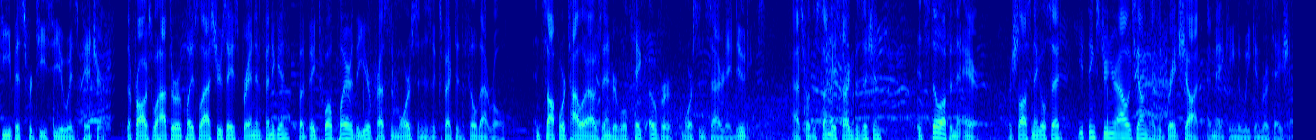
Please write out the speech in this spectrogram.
deepest for TCU is pitcher. The Frogs will have to replace last year's ace Brandon Finnegan, but Big 12 Player of the Year Preston Morrison is expected to fill that role, and sophomore Tyler Alexander will take over Morrison's Saturday duties. As for the Sunday starting position, it's still up in the air, but Schlossnagle said he thinks junior Alex Young has a great shot at making the weekend rotation.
